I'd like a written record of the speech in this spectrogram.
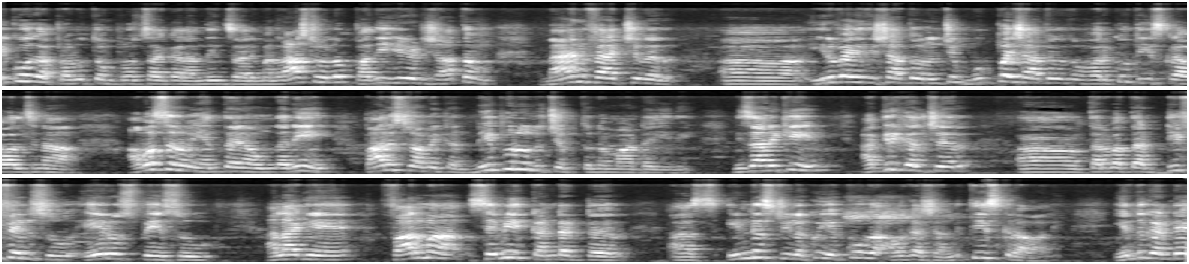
ఎక్కువగా ప్రభుత్వం ప్రోత్సాహకాలు అందించాలి. మన రాష్ట్రంలో పదిహేడు శాతం మ్యానుఫ్యాక్చరర్ ఇరవై ఐదు శాతం నుంచి ముప్పై శాతం వరకు తీసుకురావాల్సిన అవసరం ఎంతైనా ఉందని పారిశ్రామిక నిపుణులు చెప్తున్న మాట ఇది. నిజానికి అగ్రికల్చర్ తర్వాత డిఫెన్సు ఏరోస్పేసు అలాగే ఫార్మా సెమీ కండక్టర్ ఇండస్ట్రీలకు ఎక్కువగా అవకాశాన్ని తీసుకురావాలి. ఎందుకంటే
